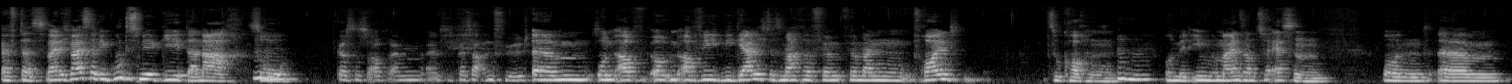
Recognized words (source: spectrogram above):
öfters, weil ich weiß ja, wie gut es mir geht danach. So. Mhm. Dass es auch einem, äh, sich besser anfühlt. Ähm, und auch, und auch wie, wie gern ich das mache, für, für meinen Freund zu kochen Mhm. und mit ihm gemeinsam zu essen. Und ähm,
